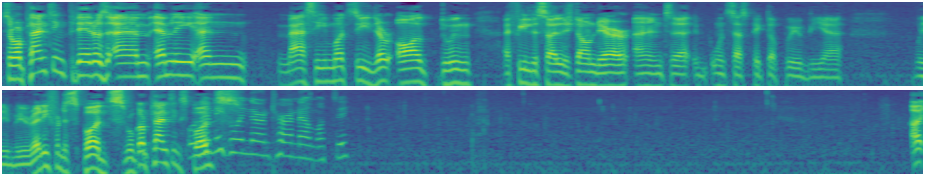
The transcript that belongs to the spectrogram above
So we're planting potatoes. Um, Emily and Massey, Mutzi, they're all doing a field of silage down there, and uh, once that's picked up, we'll be uh, we'll be ready for the spuds. We're going planting Well, let me go in there and turn now, Mutzi. Uh,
